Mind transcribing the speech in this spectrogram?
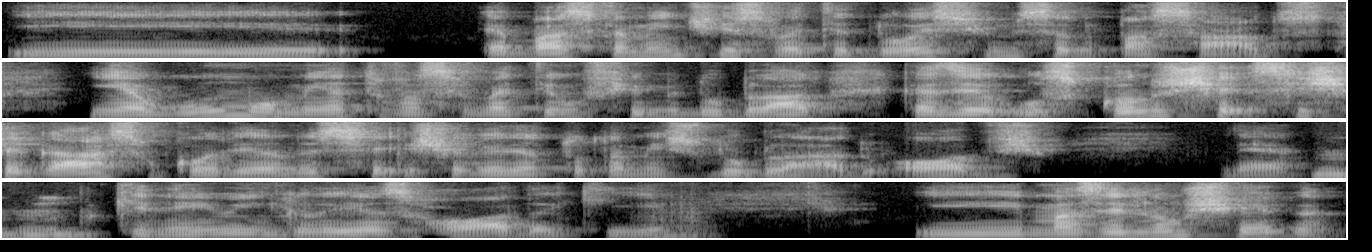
E é basicamente isso, vai ter dois filmes sendo passados, em algum momento você vai ter um filme dublado, quer dizer, os, quando che se chegasse o coreano, ele chegaria totalmente dublado, óbvio, né, uhum. porque nem o inglês roda aqui, e, mas ele não chega,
